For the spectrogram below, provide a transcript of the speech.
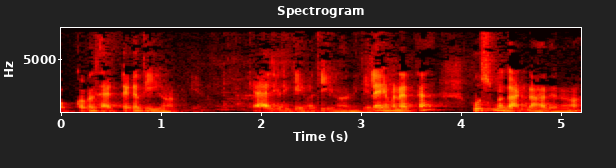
ඔක්කොම සෙට් එක තියෙනවා කියනවා. කැලී ටිකේම තියෙනවාද කියලා. එහෙම නැත්නම් හුස්ම ගන්න හදනවා.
